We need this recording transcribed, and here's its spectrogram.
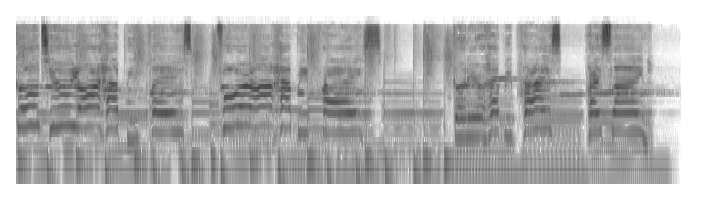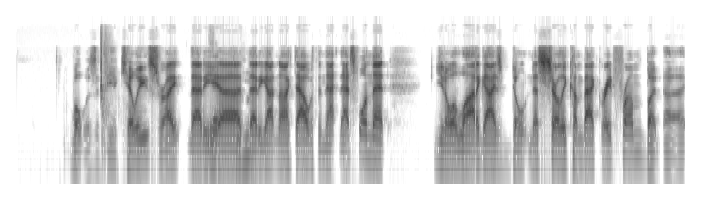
Go to your happy place for a happy price. Go to your happy price, Priceline. what was it the Achilles right that he Yeah, uh, mhm. that he got knocked out with and that that's one that you know a lot of guys don't necessarily come back great from but uh,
